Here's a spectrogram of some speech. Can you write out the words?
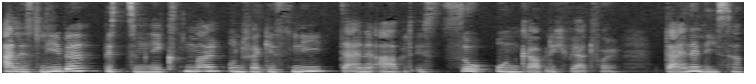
Alles Liebe, bis zum nächsten Mal und vergiss nie, deine Arbeit ist so unglaublich wertvoll. Deine Lisa.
